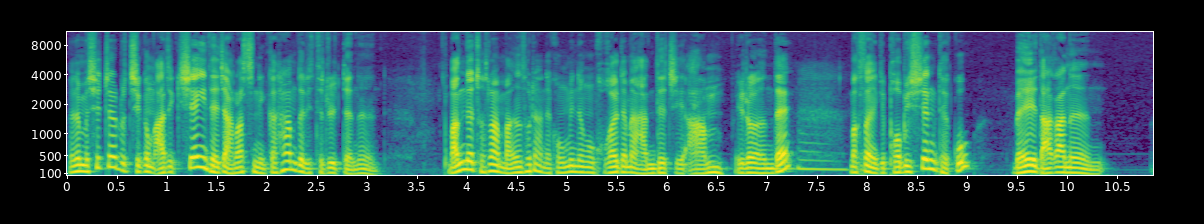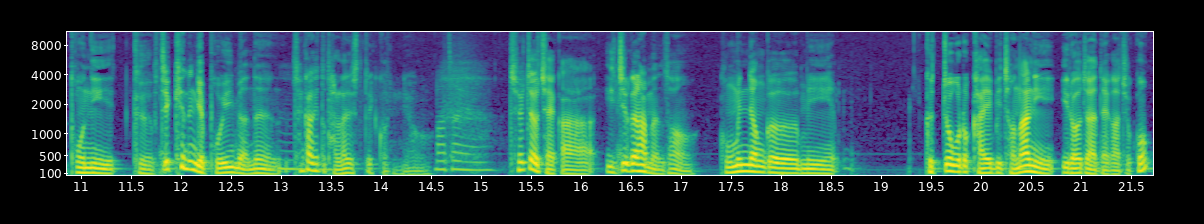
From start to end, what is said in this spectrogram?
왜냐면 실제로 지금 아직 시행이 되지 않았으니까 사람들이 들을 때는 맞네 저 사람 많은 소리 하네 국민연금 고갈되면 안 되지 암 이러는데 음. 막상 이렇게 법이 시행되고 매일 나가는 돈이 그 찍히는 게 보이면은 음. 생각이 또 달라질 수도 있거든요. 맞아요. 실제로 제가 이직을 하면서 국민연금이 그쪽으로 가입이 전환이 이루어져야 돼가지고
